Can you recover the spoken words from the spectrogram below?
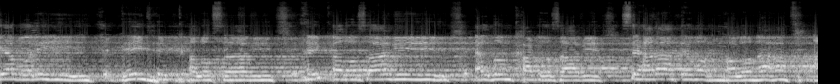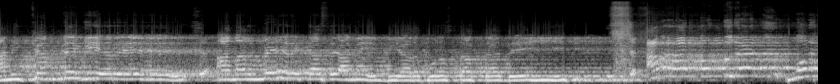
গিয়া বলি, এই যে কালো সাবি, এই কালো সাবি, একদম খাটো সাবি, চেহারা তেমন ভালো না। আমি কেমনে গিয়ে রে, আমার মেয়ের কাছে আমি বিয়ার প্রস্তাবটা দেই? আমার বন্ধুরা মনে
